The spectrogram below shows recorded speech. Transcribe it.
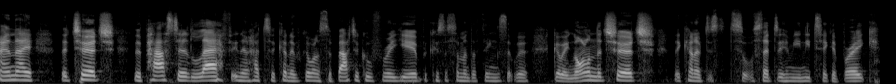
And I, the church, the pastor left, you know, had to kind of go on a sabbatical for a year because of some of the things that were going on in the church. They kind of just sort of said to him, you need to take a break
